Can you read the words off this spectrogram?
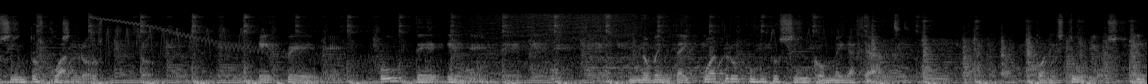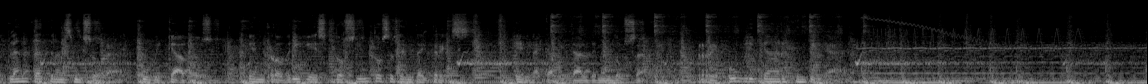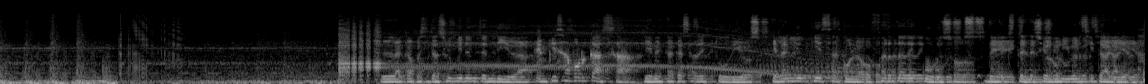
404. FM UTN 94.5 MHz. Con estudios y planta transmisora ubicados en Rodríguez 273, en la capital de Mendoza, República Argentina. La capacitación bien entendida empieza por casa y en esta casa de estudios el año empieza con la oferta de cursos de extensión universitaria.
